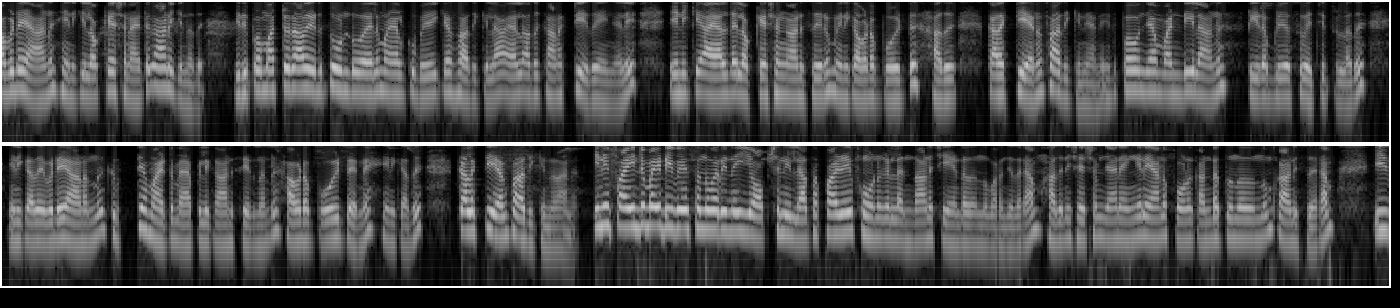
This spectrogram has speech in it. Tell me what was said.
അവിടെയാണ് എനിക്ക് ലൊക്കേഷനായിട്ട് കാണിക്കുന്നത്. ഇതിപ്പോൾ മറ്റൊരാൾ എടുത്തു കൊണ്ടുപോയാലും അയാൾക്ക് ഉപയോഗിക്കാൻ സാധിക്കില്ല. അയാൾ അത് കണക്ട് ചെയ്ത് കഴിഞ്ഞാൽ എനിക്ക് അയാളുടെ ലൊക്കേഷൻ കാണിച്ചു തരും. എനിക്ക് അവിടെ പോയിട്ട് അത് കളക്ട് ചെയ്യാനും സാധിക്കുന്നതാണ്. ഇതിപ്പോൾ ഞാൻ വണ്ടിയിലാണ് ടി ഡബ്ല്യു എസ് വെച്ചിട്ടുള്ളത്. എനിക്കത് എവിടെയാണെന്ന് കൃത്യമായിട്ട് മാപ്പിൽ കാണിച്ചു തരുന്നുണ്ട് അവിടെ പോയിട്ട് തന്നെ എനിക്കത് കളക്ട് ചെയ്യാൻ സാധിക്കുന്നതാണ്. ഇനി ഫൈൻഡ് മൈ ഡിവൈസ് എന്ന് പറയുന്ന ഈ ഓപ്ഷൻ ഇല്ലാത്ത പഴയ ഫോണുകളിൽ എന്താണ് ചെയ്യേണ്ടതെന്ന് പറഞ്ഞു തരാം. അതിനുശേഷം ഞാൻ എങ്ങനെയാണ് ഫോൺ കണ്ടെത്തുന്നതെന്നും കാണിച്ചു തരാം. ഈ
